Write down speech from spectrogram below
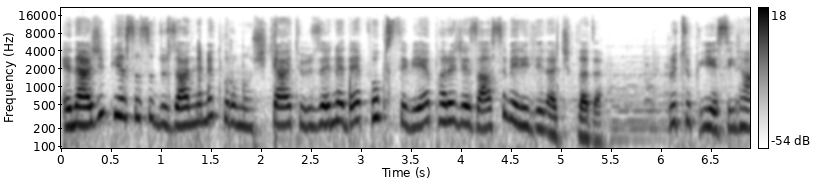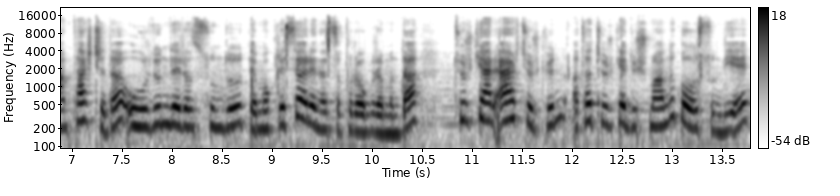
Enerji Piyasası Düzenleme Kurumu'nun şikayeti üzerine de Fox TV'ye para cezası verildiğini açıkladı. Rütük üyesi İlhan Taşçı da Uğur Dündar'ın sunduğu Demokrasi Arenası programında Türker Ertürk'ün Atatürk'e düşmanlık olsun diye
